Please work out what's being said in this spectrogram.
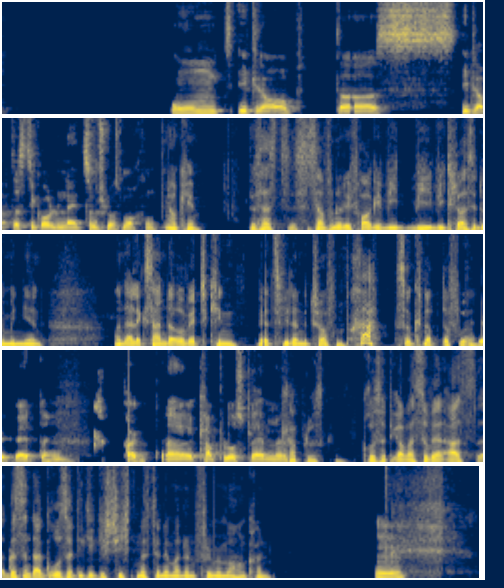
Und ich glaube, dass ich glaube, dass die Golden Knights zum Schluss machen. Okay. Das heißt, es ist einfach nur die Frage, wie, wie, wie klar sie dominieren. Und Alexander Ovechkin wird es wieder nicht schaffen. Ha! So knapp davor. Wird weiterhin äh, cuplos bleiben. Ne? Kaplos. Großartig. Aber so werden, ah, das sind da großartige Geschichten, aus denen man dann Filme machen kann. Mhm.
